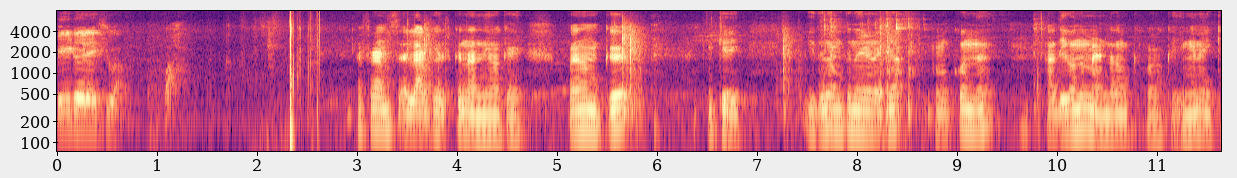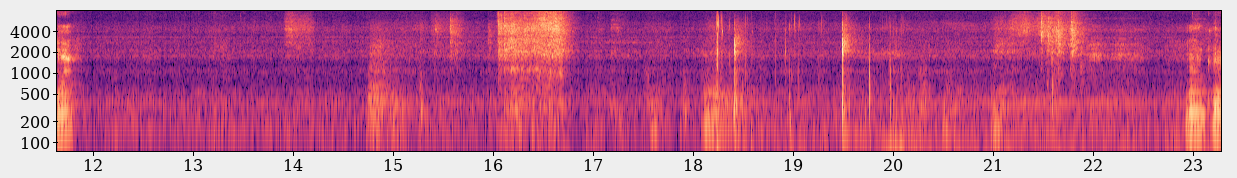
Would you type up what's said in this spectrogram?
വീഡിയോയിലേക്ക് പോവാം. വാ. ഫ്രണ്ട്സ് എല്ലാവർക്കും ഇതൊക്കെ നന്ദി ഓക്കെ അപ്പോൾ നമുക്ക് ഓക്കെ ഇത് നമുക്ക് വെച്ചാൽ നമുക്കൊന്ന് അധികമൊന്നും വേണ്ട നമുക്ക് ഓക്കെ ഇങ്ങനെ വയ്ക്കാം നമുക്ക്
